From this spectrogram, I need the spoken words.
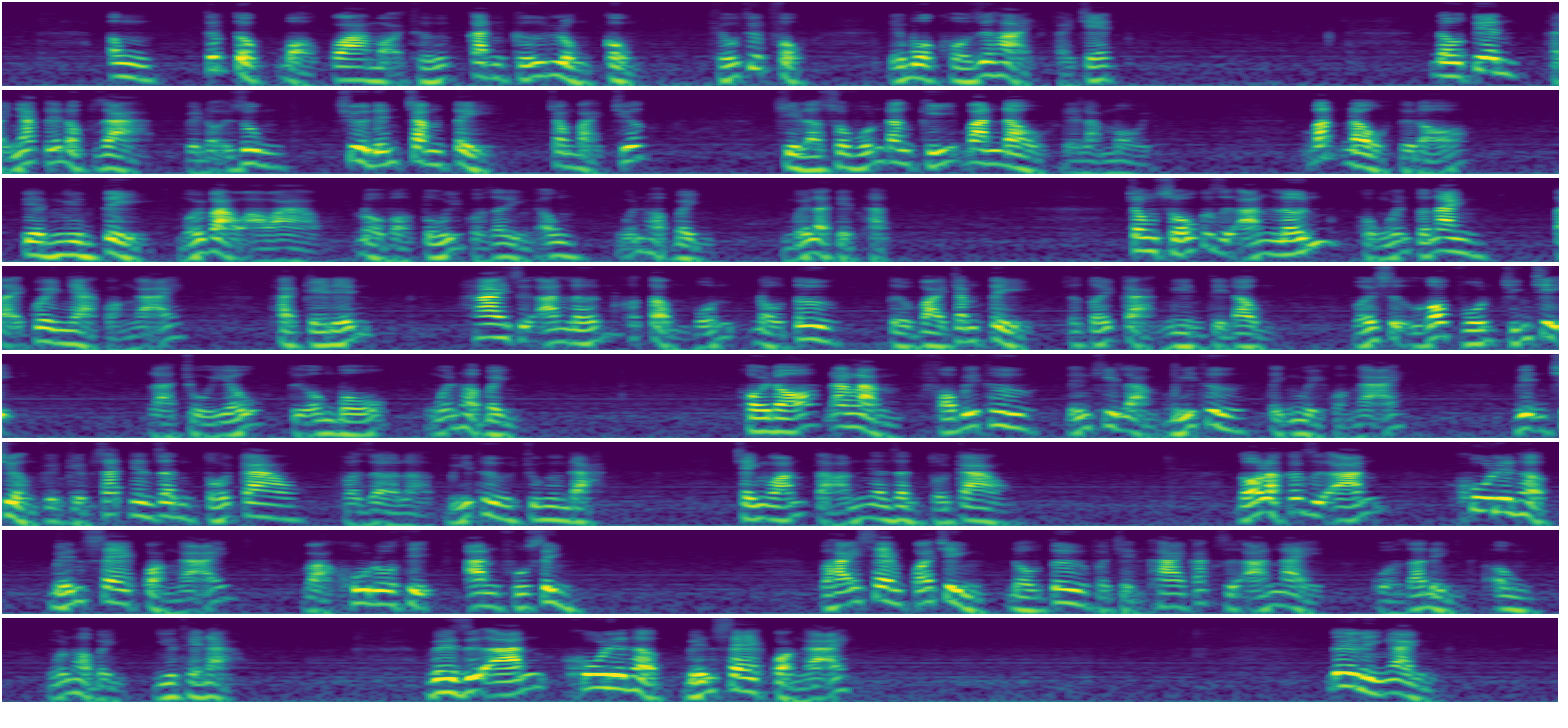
ông tiếp tục bỏ qua mọi thứ căn cứ lùng củng, thiếu thuyết phục để buộc Hồ Dư Hải phải chết. Đầu tiên phải nhắc tới độc giả về nội dung chưa đến trăm tỷ trong bài trước, chỉ là số vốn đăng ký ban đầu để làm mồi. Bắt đầu từ đó, tiền nghìn tỷ mới vào ảo ảo đổ vào túi của gia đình ông Nguyễn Hòa Bình mới là tiền thật. Trong số các dự án lớn của Nguyễn Tuấn Anh tại quê nhà Quảng Ngãi, phải kể đến hai dự án lớn có tổng vốn đầu tư từ vài trăm tỷ cho tới cả nghìn tỷ đồng với sự góp vốn chính trị là chủ yếu từ ông bố Nguyễn Hòa Bình. Hồi đó đang làm phó bí thư đến khi làm bí thư tỉnh ủy Quảng Ngãi, viện trưởng Viện Kiểm sát Nhân dân tối cao và giờ là bí thư Trung ương Đảng, tranh oán tòa án Nhân dân tối cao đó là các dự án khu liên hợp Bến xe Quảng Ngãi và khu đô thị An Phú Sinh. Và hãy xem quá trình đầu tư và triển khai các dự án này của gia đình ông Nguyễn Hòa Bình như thế nào. Về dự án khu liên hợp Bến xe Quảng Ngãi. Đây là hình ảnh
